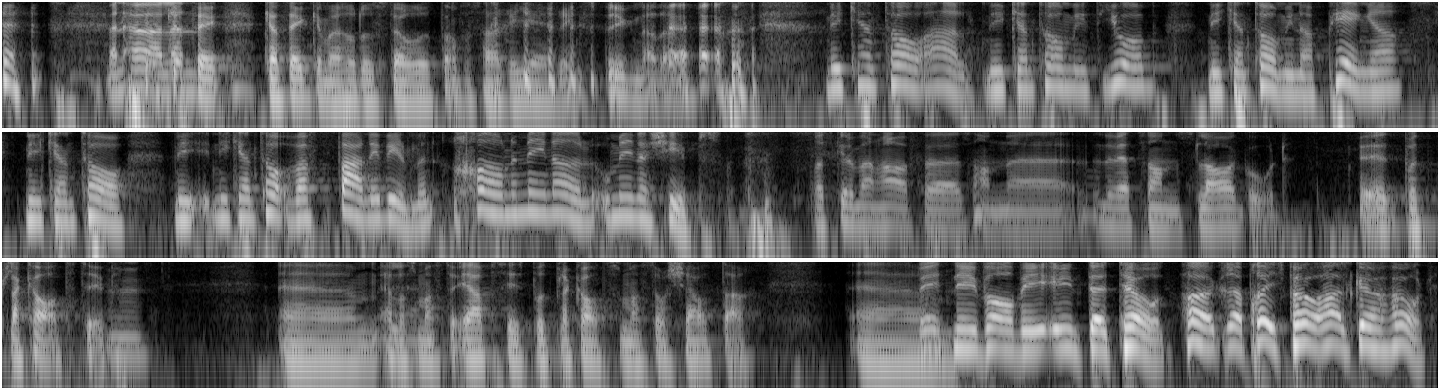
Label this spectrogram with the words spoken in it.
Men Jag ölen... kan, kan tänka mig hur du står utanför så här regeringsbyggnaden. ni kan ta allt. Ni kan ta mitt jobb. Ni kan ta mina pengar. Ni kan ta, ni, ni kan ta vad fan ni vill. Men rör ni min öl och mina chips Vad skulle man ha för sån, eh, du vet, sån slagord? Eh, på ett plakat typ. Mm. Ehm, eller som man står, ja precis, på ett plakat som man står och tjatar. Ehm, Vet ni vad vi inte tål? Högre pris på alkohol.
